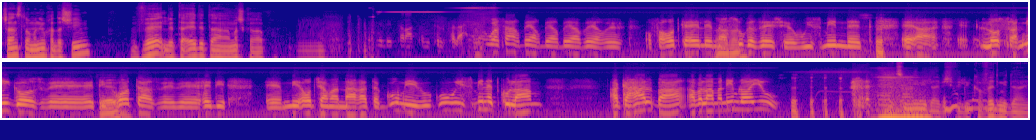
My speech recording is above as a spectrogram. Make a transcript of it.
צ'אנס לאמנים חדשים ולתעד את מה שקרה פה. הוא עשה הרבה הרבה הרבה הרבה הרבה הופעות כאלה מהסוג הזה שהוא הזמין את אה, אה, לוס אמיגוס ואת כן. איברוטס והדי, אה, מי עוד שם נערת הגומי, הוא- הוא הזמין את כולם, הקהל בא, אבל האמנים לא היו. רציני מדי בשבילי, כבד מדי.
